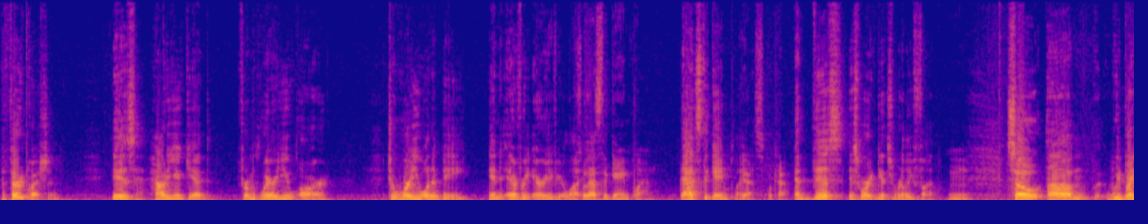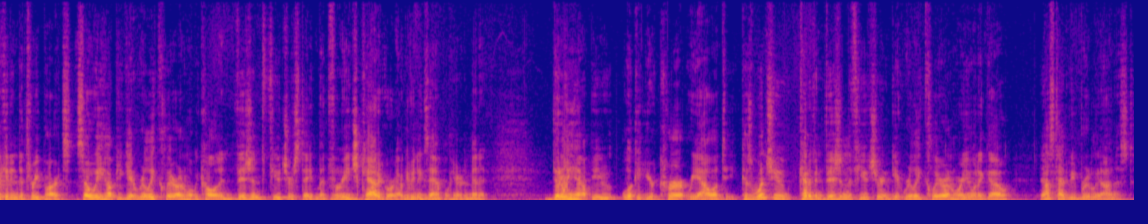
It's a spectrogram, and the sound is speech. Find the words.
The third question is how do you get from where you are to where you want to be in every area of your life? So that's the game plan. That's the game plan. Yes. Okay. And this is where it gets really fun. So um, we break it into three parts. So we help you get really clear on what we call an envisioned future statement for each category. I'll give you an example here in a minute. Then we help you look at your current reality. Because once you kind of envision the future and get really clear on where you want to go, now it's time to be brutally honest.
